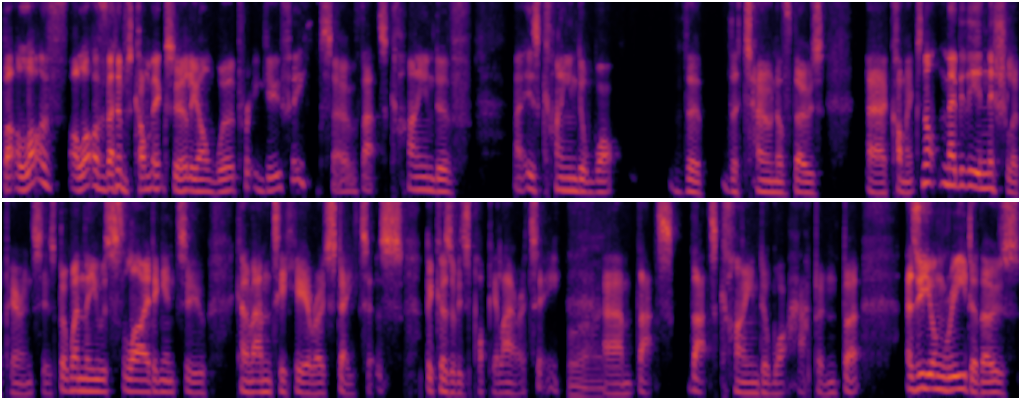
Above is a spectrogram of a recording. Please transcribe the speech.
But a lot of a lot of Venom's comics early on were pretty goofy. So that's kind of that is kind of what the the tone of those uh, comics, not maybe the initial appearances, but when he was sliding into kind of anti-hero status because of his popularity. Right. Um, that's that's kind of what happened. But as a young reader, those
